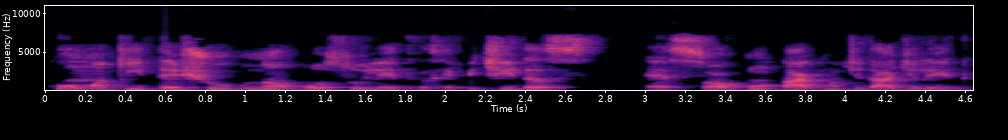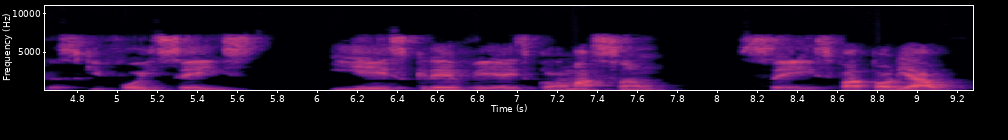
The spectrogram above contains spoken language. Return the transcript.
Como aqui texugo não possui letras repetidas, é só contar a quantidade de letras, que foi 6, e escrever a exclamação 6 fatorial.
